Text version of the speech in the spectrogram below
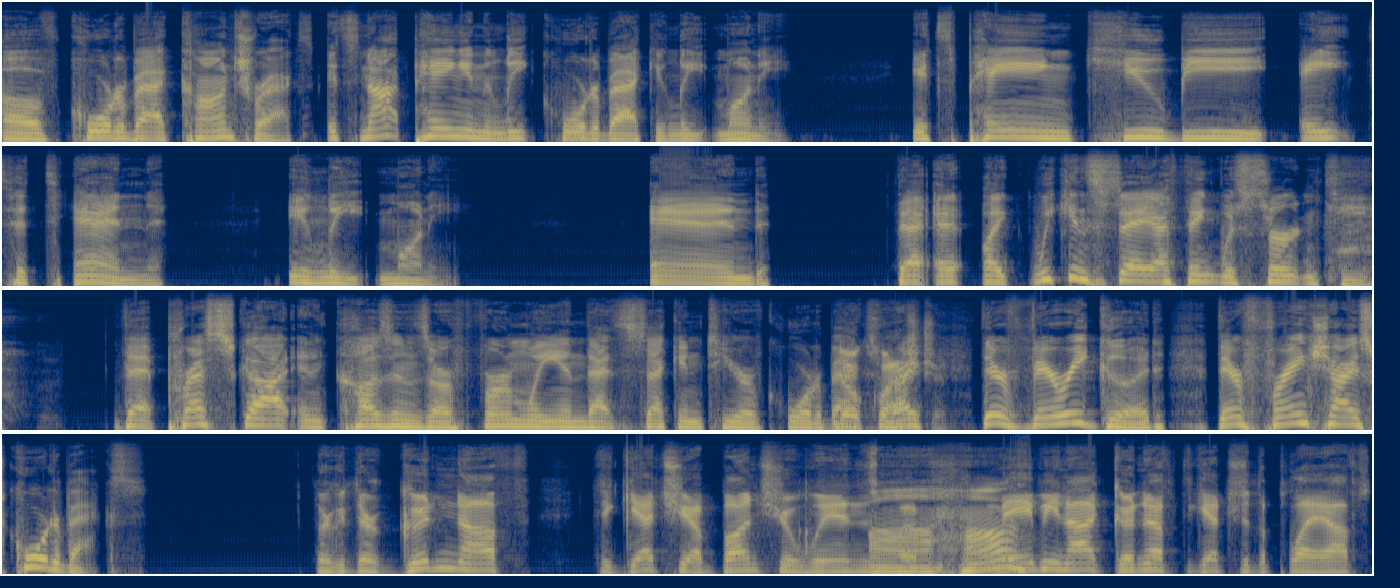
of quarterback contracts? It's not paying an elite quarterback elite money; it's paying QB eight to ten elite money, and that uh, like we can say, I think with certainty that Prescott and Cousins are firmly in that second tier of quarterbacks, right? question. They're very good. They're franchise quarterbacks. They're they're good enough to get you a bunch of wins, Uh-huh. but maybe not good enough to get you the playoffs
